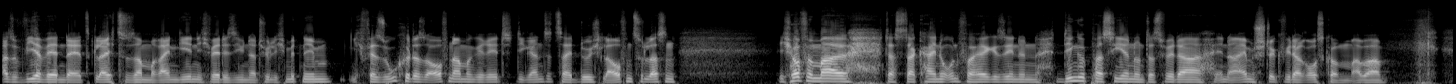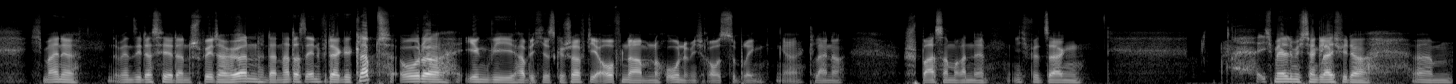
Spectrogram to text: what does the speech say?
Also wir werden da jetzt gleich zusammen reingehen. Ich werde sie natürlich mitnehmen. Ich versuche das Aufnahmegerät die ganze Zeit durchlaufen zu lassen. Ich hoffe mal, dass da keine unvorhergesehenen Dinge passieren und dass wir da in einem Stück wieder rauskommen. Aber ich meine, wenn Sie das hier dann später hören, dann hat das entweder geklappt oder irgendwie habe ich es geschafft, die Aufnahmen noch ohne mich rauszubringen. Ja, kleiner Spaß am Rande. Ich würde sagen, ich melde mich dann gleich wieder, ähm,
